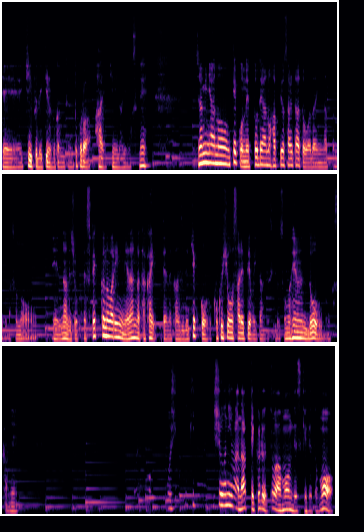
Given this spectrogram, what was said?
えー、キープできるのかみたいなところは、はい、気になりますね。ちなみにあの結構ネットであの発表された後話題になったのが、その、えー、何でしょうかね、スペックの割に値段が高いみたいな感じで結構酷評されてはいたんですけど、その辺どう思いますかね？個人的な象にはなってくるとは思うんですけれども、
